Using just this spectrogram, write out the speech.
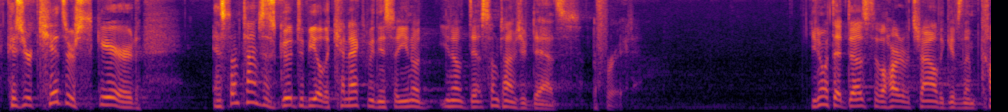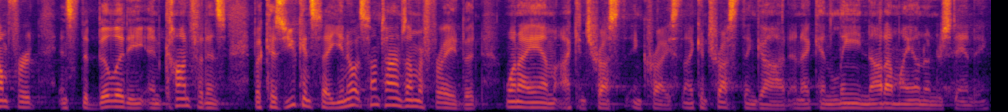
Because your kids are scared And sometimes it's good to be able to connect with you and say, you know, you know, sometimes your dad's afraid. You know what that does to the heart of a child? It gives them comfort and stability and confidence because you can say, you know what, sometimes I'm afraid, but when I am, I can trust in Christ and I can trust in God and I can lean not on my own understanding.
